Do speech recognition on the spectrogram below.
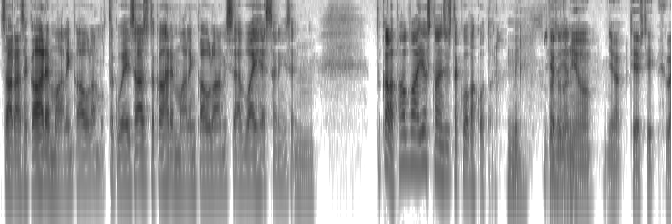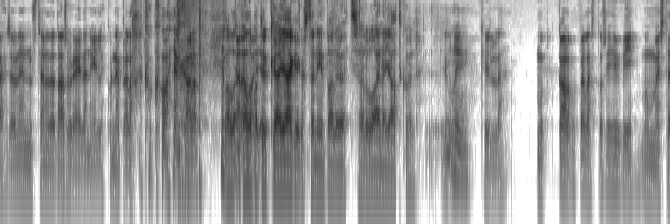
saadaan se kahden maalin kaula, mutta kun ei saa sitä kahden maalin kaulaa missään vaiheessa, niin se, mm. Kalpa on vaan jostain syystä kova kotona. Mm. Se on, joo. Ja tietysti hyvähän se on ennustaa noita tasureita niille, kun ne pelaa koko ajan kalpa. Kal- Kalpa tykkää jääkiekosta niin paljon, että se haluaa aina jatkoille. Joo, Niin. Kyllä. Mutta Kalpa pelasi tosi hyvin. Mun mielestä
